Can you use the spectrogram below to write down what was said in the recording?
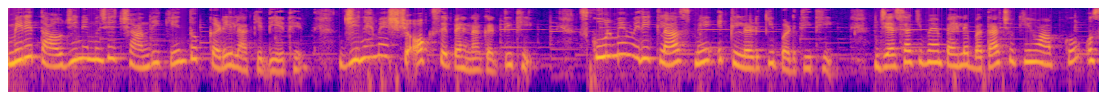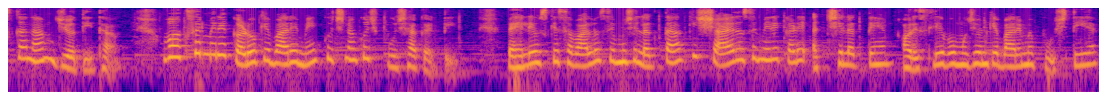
मेरे ताऊजी ने मुझे चांदी के दो कड़े ला के दिए थे, जिन्हें मैं शौक से पहना करती थी। स्कूल में मेरी क्लास में एक लड़की पढ़ती थी। जैसा कि मैं पहले बता चुकी हूँ आपको, उसका नाम ज्योति था। वो अक्सर मेरे कड़ों के बारे में कुछ ना कुछ पूछा करती। पहले उसके सवालों से मुझे लगता कि शायद उसे मेरे कड़े अच्छे लगते हैं, और इसलिए वो मुझे उनके बारे में पूछती है।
